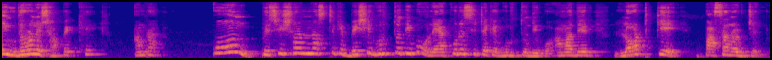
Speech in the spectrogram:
এই উদাহরণের সাপেক্ষে আমরা কোন প্রেসিশননেসটাকে বেশি গুরুত্ব দিব না অ্যাকুরেসিটাকে গুরুত্ব দিব আমাদের লটকে বাঁচানোর জন্য?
